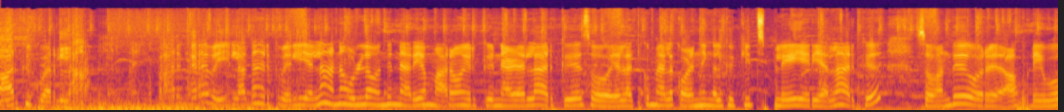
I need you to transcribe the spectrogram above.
பார்க்குக்கு வரலாம். வெயிலாக தான் இருக்குது வெளியெல்லாம். ஆனால் உள்ளே வந்து நிறைய மரம் இருக்குது நிழலாக இருக்குது ஸோ எல்லாத்துக்கும் மேலே குழந்தைங்களுக்கு கிட்ஸ் ப்ளே ஏரியாலாம் இருக்குது ஸோ வந்து ஒரு ஆஃப் டேவோ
